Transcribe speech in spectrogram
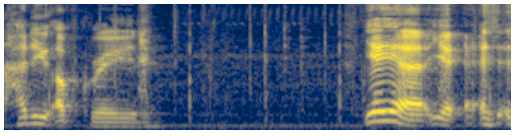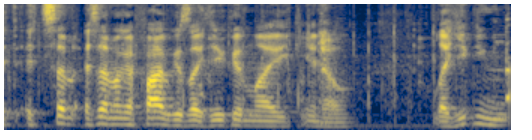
How do you upgrade? Yeah, yeah, yeah. It, it, it's it's Mega Five because like you can like you know, like you can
